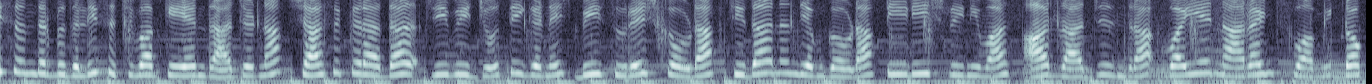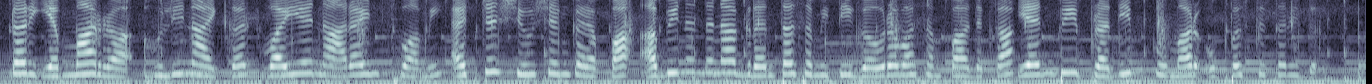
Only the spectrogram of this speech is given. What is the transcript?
ಈ ಸಂದರ್ಭದಲ್ಲಿ ಸಚಿವ ಕೆಎನ್ ರಾಜಣ್ಣ, ಶಾಸಕರಾದ GV Jyothi Ganesh, B Suresh Gowda, Chidanand M Gowda TD Srinivas, R Rajendra, YA Narayana Swamy doctor MR Hulinaykar, YA Narayana Swamy H S Shivashankarappa, ಅಭಿನಂದನಾ ಗ್ರಂಥ ಸಮಿತಿ ಗೌರವ ಸಂಪಾದಕ ಎನ್ಬಿ ಪ್ರದೀಪ್ ಕುಮಾರ್ ಉಪಸ್ಥಿತರಿದ್ದರು.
